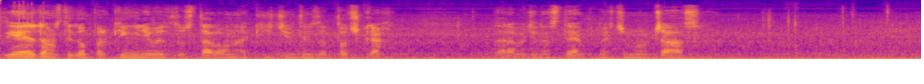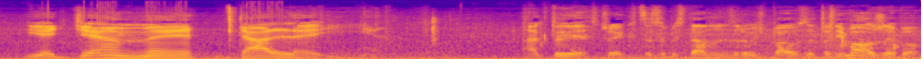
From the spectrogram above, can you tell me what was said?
zjeżdżam z tego parkingu, nie będę tu stawał na jakichś dziwnych zatoczkach. Zaraz będzie następny, jeszcze mam czas. Jedziemy dalej. Jak to jest? Człowiek chce sobie stanąć, zrobić pauzę, to nie może, bo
